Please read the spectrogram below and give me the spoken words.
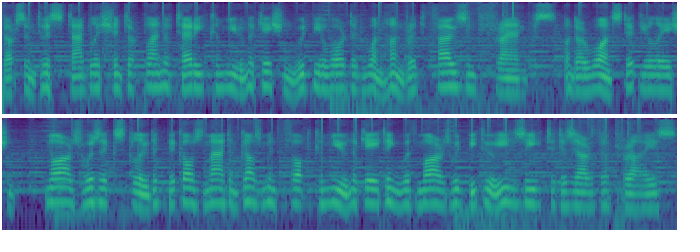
person to establish interplanetary communication would be awarded 100,000 francs, under one stipulation. Mars was excluded because Madame Guzman thought communicating with Mars would be too easy to deserve the prize.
